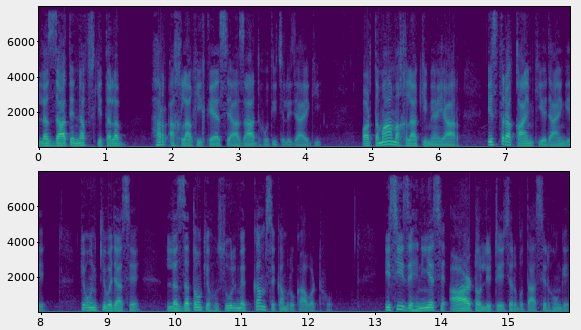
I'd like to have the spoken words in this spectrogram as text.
لذات نفس کی طلب ہر اخلاقی قید سے آزاد ہوتی چلی جائے گی اور تمام اخلاقی معیار اس طرح قائم کیے جائیں گے کہ ان کی وجہ سے لذتوں کے حصول میں کم سے کم رکاوٹ ہو۔ اسی ذہنیت سے آرٹ اور لٹریچر متاثر ہوں گے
